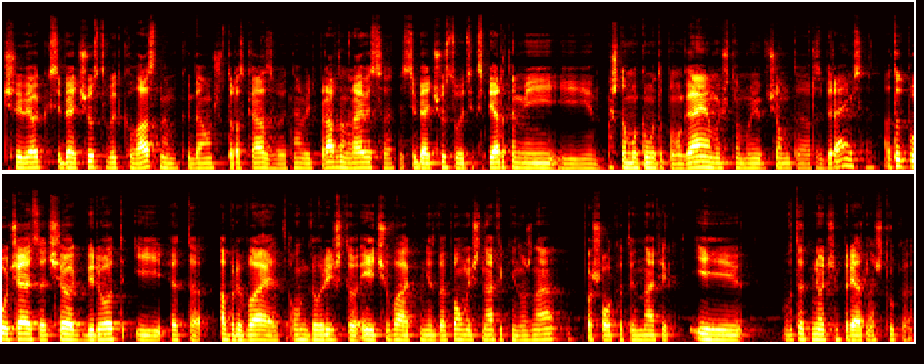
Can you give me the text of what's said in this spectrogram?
человек себя чувствует классным, когда он что-то рассказывает. Нам ведь правда нравится себя чувствовать экспертами, и что мы кому-то помогаем, и что мы в чем-то разбираемся. А тут, получается, человек берет и это обрывает. Он говорит, что «Эй, чувак, мне твоя помощь нафиг не нужна, пошел-ка ты нафиг». И вот это не очень приятная штука.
